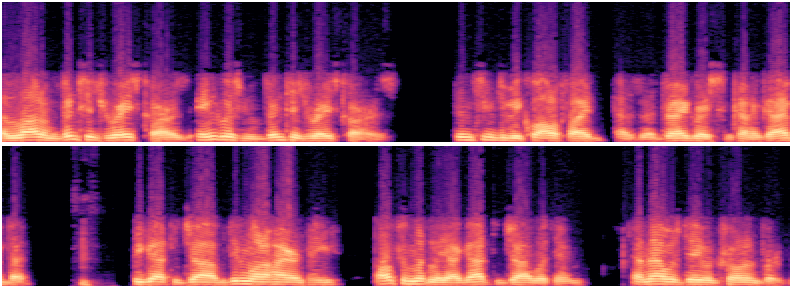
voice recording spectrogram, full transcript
a lot of vintage race cars, English vintage race cars. Didn't seem to be qualified as a drag racing kind of guy, but he got the job. Didn't want to hire me ultimately I got the job with him, and that was David Cronenberg.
